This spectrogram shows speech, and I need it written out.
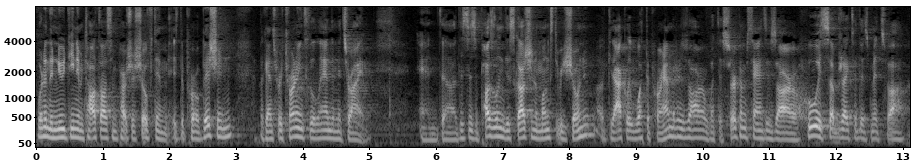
One of the new dinim taught us in Parsha Shoftim is the prohibition against returning to the land of Mitzrayim. And uh, this is a puzzling discussion amongst the Rishonim, exactly what the parameters are, what the circumstances are, who is subject to this mitzvah.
